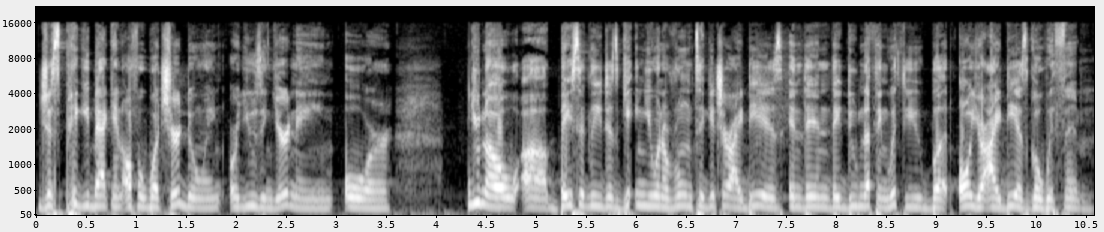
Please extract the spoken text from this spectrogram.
just piggybacking off of what you're doing or using your name or you know uh, basically just getting you in a room to get your ideas and then they do nothing with you but all your ideas go with them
